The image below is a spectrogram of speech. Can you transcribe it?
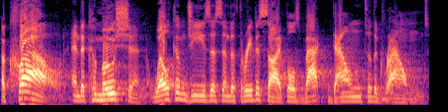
A crowd and a commotion welcome Jesus and the three disciples back down to the ground.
